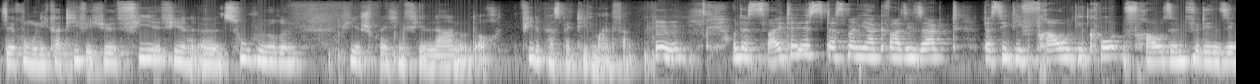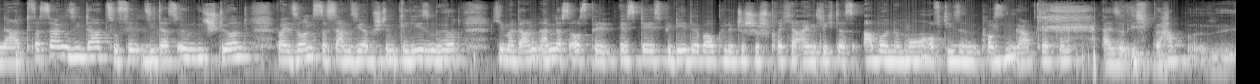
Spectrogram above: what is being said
sehr kommunikativ. Ich will viel, viel äh, zuhören, viel sprechen, viel lernen und auch viele Perspektiven einfangen. Mhm. Und das Zweite ist, dass man ja quasi sagt, dass Sie die Frau, die Quotenfrau sind für den Senat. Was sagen Sie dazu? Finden Sie das irgendwie störend? Weil sonst, das haben Sie ja bestimmt gelesen, gehört, jemand anders aus der SPD, der baupolitische Sprecher, eigentlich das Abonnement auf diesen Posten gehabt hätte. Also ich habe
